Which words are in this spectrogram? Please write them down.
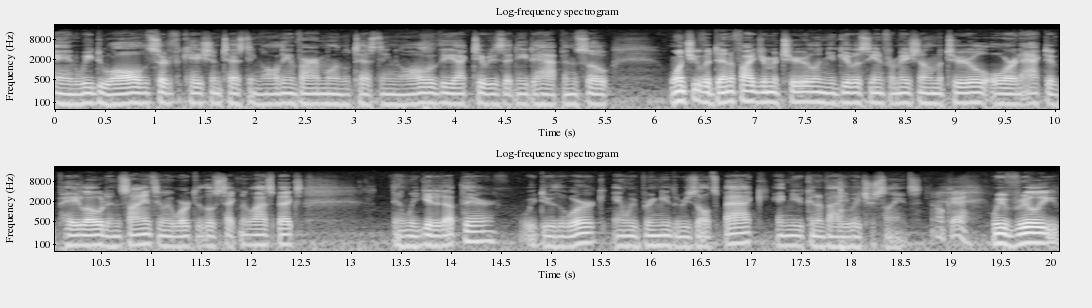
and we do all the certification testing, all the environmental testing, all of the activities that need to happen. So once you've identified your material and you give us the information on the material or an active payload in science and we work through those technical aspects, then we get it up there, we do the work, and we bring you the results back, and you can evaluate your science. Okay. We've really,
